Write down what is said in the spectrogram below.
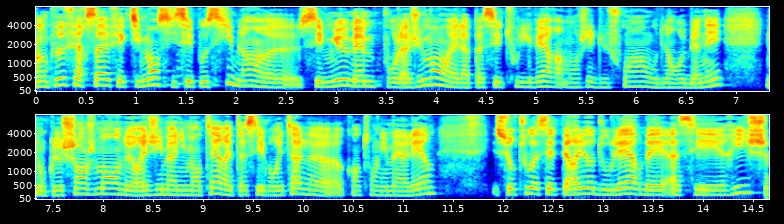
On peut faire ça effectivement si c'est possible. Hein. Euh, c'est mieux même pour la jument. Elle a passé tout l'hiver à manger du foin ou de l'enrubané. Donc le changement de régime alimentaire est assez brutal euh, quand on les met à l'herbe. Surtout à cette période où l'herbe est assez riche.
